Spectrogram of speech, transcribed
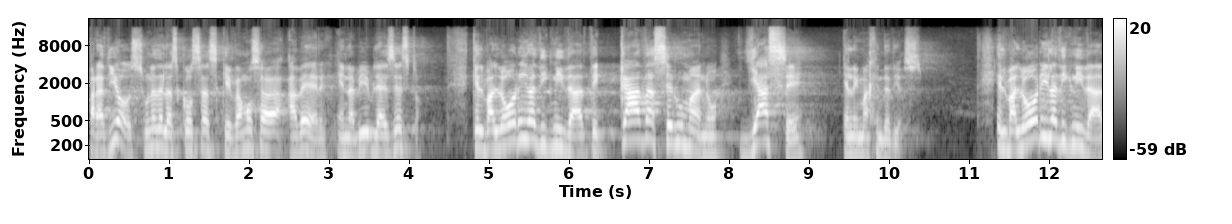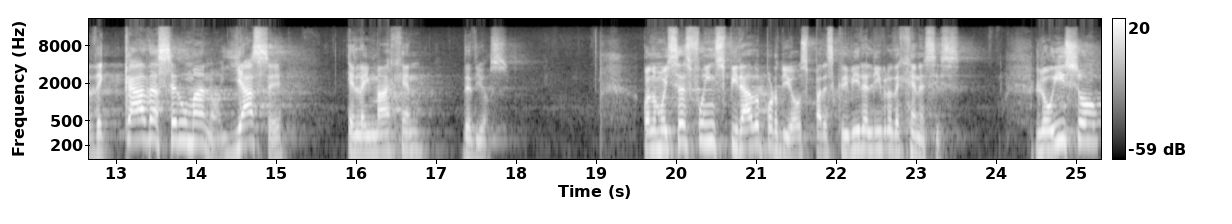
para Dios, una de las cosas que vamos a, ver en la Biblia es esto, que el valor y la dignidad de cada ser humano yace en la imagen de Dios. El valor y la dignidad de cada ser humano yace en la imagen de Dios. Cuando Moisés fue inspirado por Dios para escribir el libro de Génesis, lo hizo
